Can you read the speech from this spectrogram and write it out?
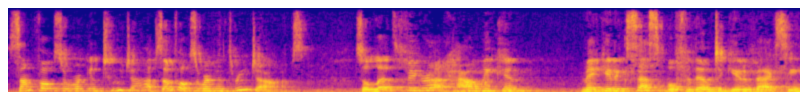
Some folks are working two jobs, some folks are working three jobs. So let's figure out how we can make it accessible for them to get a vaccine.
